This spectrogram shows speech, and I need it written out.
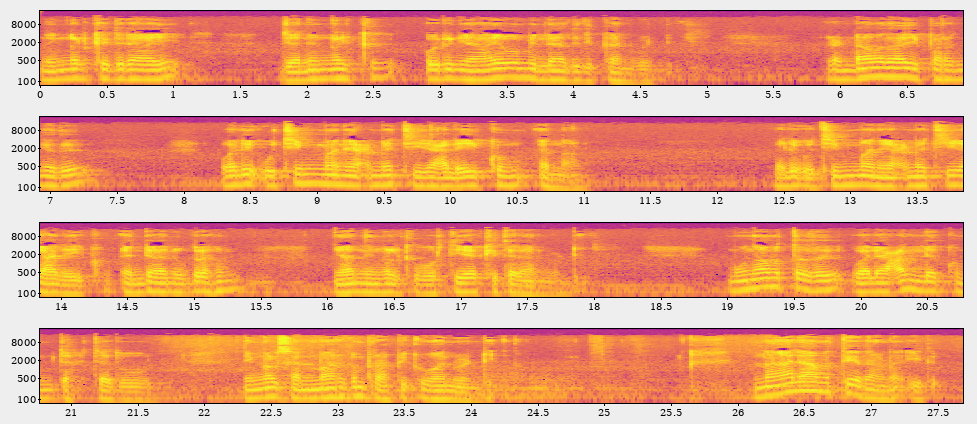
നിങ്ങൾക്കെതിരായി ജനങ്ങൾക്ക് ഒരു ന്യായവുമില്ലാതിരിക്കാൻ വേണ്ടി. രണ്ടാമതായി പറഞ്ഞത് വലി ഉചിമ്മ ഞാമച്ചി അലയിക്കും എന്നാണ്. വലി ഉചിമ്മ ഞാമച്ചി അലയിക്കും എന്റെ അനുഗ്രഹം ഞാൻ നിങ്ങൾക്ക് പൂർത്തിയാക്കി തരാൻ വേണ്ടി. മൂന്നാമത്തത് വല അല്ലക്കും തെഹ്തദൂൻ നിങ്ങൾ സന്മാർഗം പ്രാപിക്കുവാൻ വേണ്ടി. നാലാമത്തേതാണ് ഇത്.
